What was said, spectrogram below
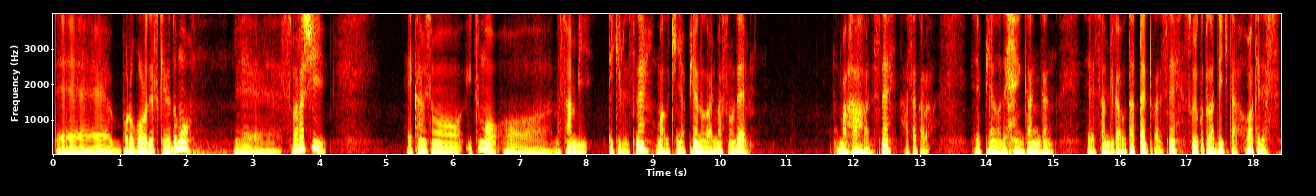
で、ボロボロですけれども、えー、素晴らしい神様をいつも賛美できるですね。まあ、うちにはピアノがありますので、まあ、母がですね、朝からピアノで ガンガン賛美歌を歌ったりとかですね、そういうことができたわけです。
